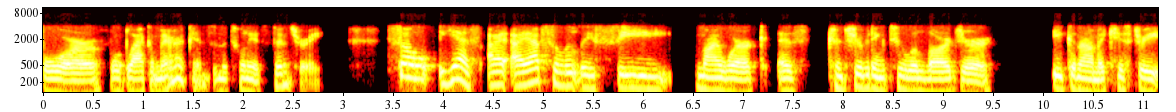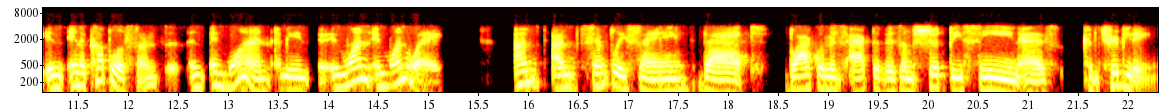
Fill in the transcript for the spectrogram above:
for for Black Americans in the 20th century. So yes, I, I absolutely see my work as contributing to a larger economic history in, in a couple of senses. In, in one, I mean, in one in one way, I'm I'm simply saying that Black women's activism should be seen as contributing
